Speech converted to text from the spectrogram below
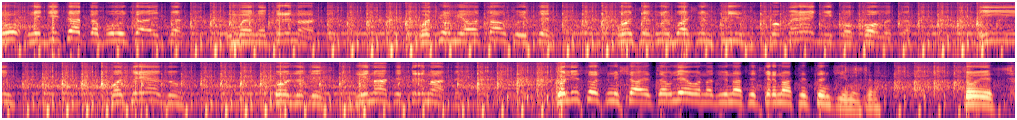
Ну, не десятка виходить, у мене 13. по чому я отталкуюсь, це ось як ми бачимо слід попереднього колеса. І по срезу теж десь 12-13. Колесо смещается влево на 12-13 сантиметров. То есть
